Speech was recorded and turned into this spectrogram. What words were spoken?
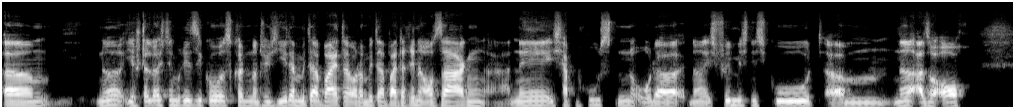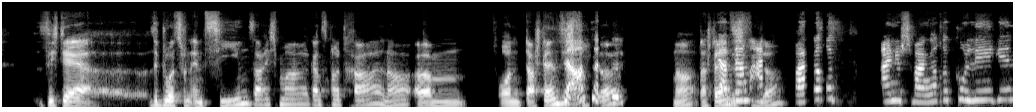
Ähm, ne, ihr stellt euch dem Risiko. Es könnte natürlich jeder Mitarbeiter oder Mitarbeiterin auch sagen, ah, nee, ich habe einen Husten oder ne, ich fühle mich nicht gut. Ähm, ne, also auch sich der Situation entziehen, sage ich mal, ganz neutral. Ne? Ähm, und da stellen sich ja, viele, ne, da stellen ja, sich viele eine schwangere Kollegin,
